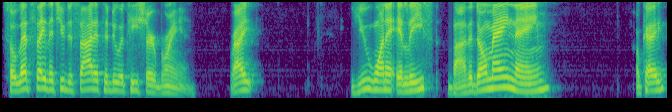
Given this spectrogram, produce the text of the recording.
So let's say that you decided to do a t-shirt brand, right? You want to at least buy the domain name, okay?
